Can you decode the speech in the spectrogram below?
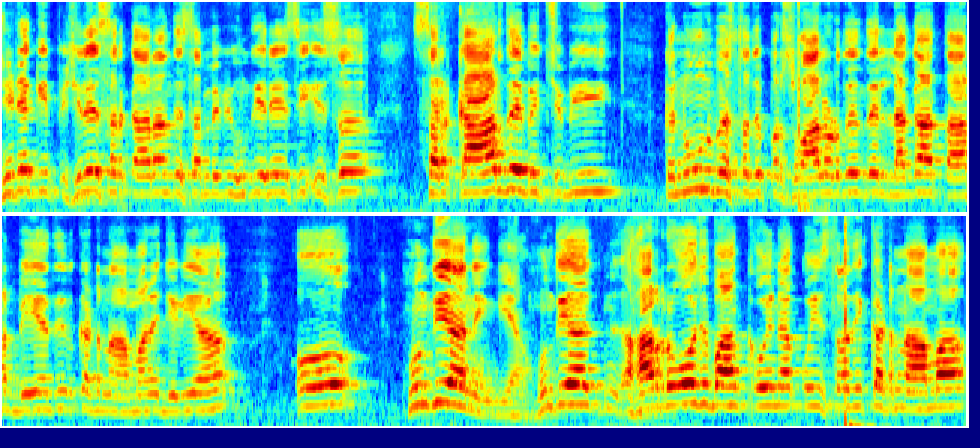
ਜਿਹੜੀਆਂ ਕਿ ਪਿਛਲੇ ਸਰਕਾਰਾਂ ਦੇ ਸਮੇਂ ਵੀ ਹੁੰਦੀਆਂ ਰਹੀਆਂ ਸੀ, ਇਸ ਸਰਕਾਰ ਦੇ ਵਿੱਚ ਵੀ ਕਾਨੂੰਨ ਵਿਵਸਥਾ ਦੇ ਉੱਪਰ ਸਵਾਲ ਉੱਠਦੇ ਨੇ ਤੇ ਲਗਾਤਾਰ ਬੇਅਦਬੀ ਘਟਨਾਵਾਂ ਨੇ ਜਿਹੜੀਆਂ ਉਹ ਹੁੰਦੀਆਂ ਨੇਗੀਆਂ ਹੁੰਦੀਆਂ ਹਰ ਰੋਜ਼ ਵਾਂਗ ਕੋਈ ਨਾ ਕੋਈ ਇਸ ਤਰ੍ਹਾਂ ਦੀ ਘਟਨਾਵਾਂ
